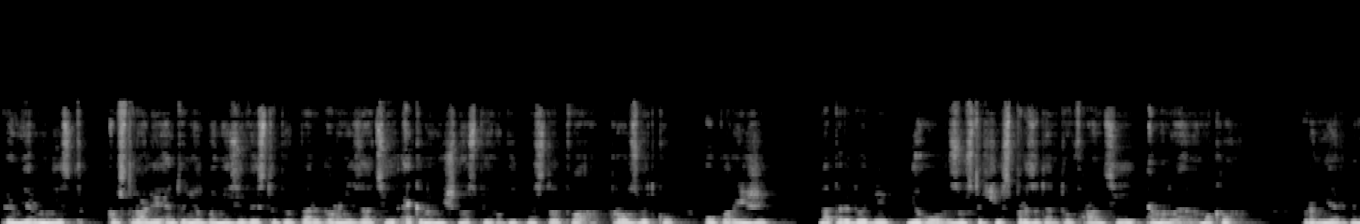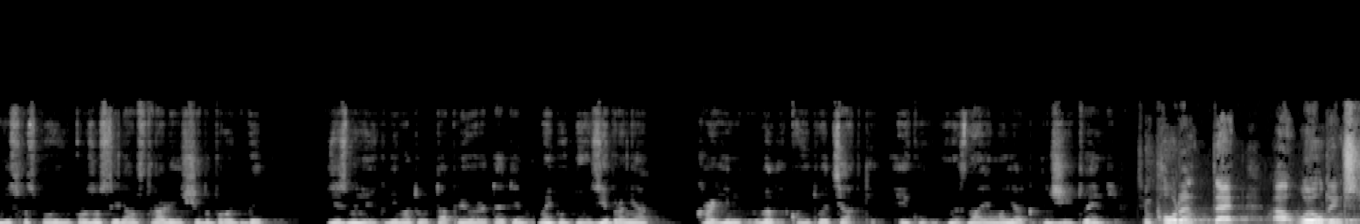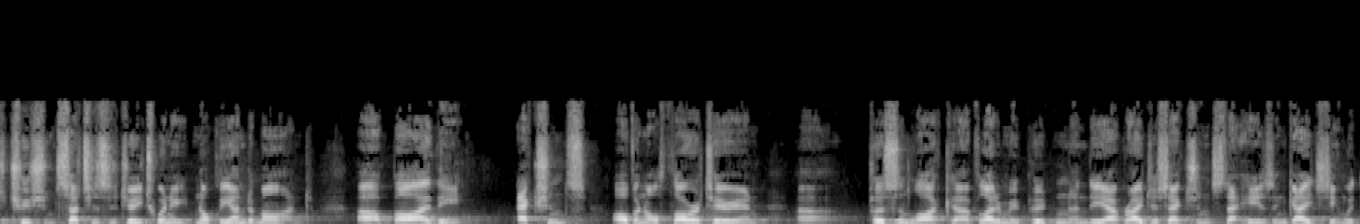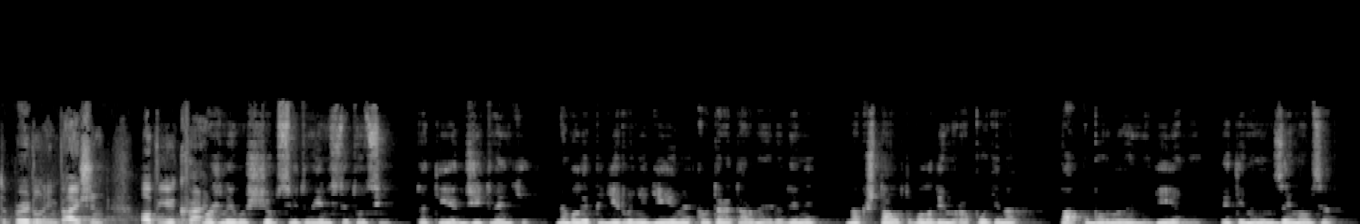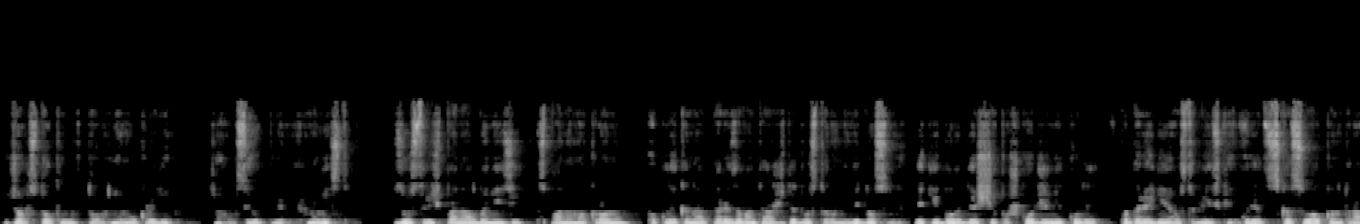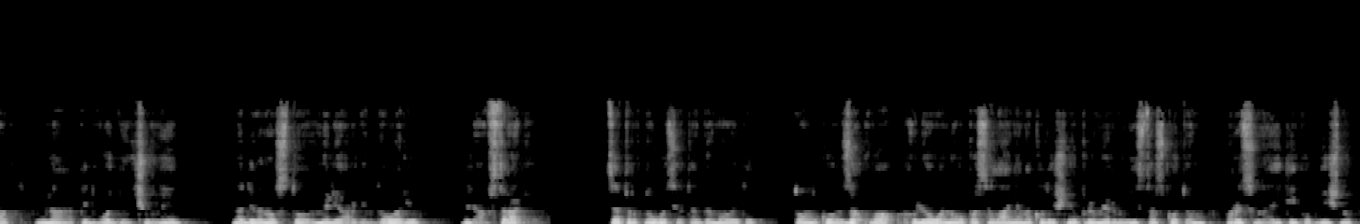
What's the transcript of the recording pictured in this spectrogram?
Прем'єр-міністр Австралії Ентоні Албанізі виступив перед організацією економічного співробітництва та розвитку у Парижі напередодні його зустрічі з президентом Франції Еммануелем Макроном. Прем'єр-міністр розповів про зусилля Австралії щодо боротьби зі зміною клімату та пріоритети майбутнього зібрання країн Великої Двадцятки, яку ми знаємо як G20. It's important that uh, world institutions such as the G20 not be undermined uh, by the actions of an authoritarian uh, person like uh, Vladimir Putin and the outrageous actions that he is engaged in with the brutal invasion of Ukraine. Важливо, щоб світові інституції, такі як G20, не були підірвані діями авторитарної людини на кшталт Володимира Путіна та обурливими діями, якими він займався жорстоким вторгненням в Україну, наголосив прем'єр-міністр. Зустріч пана Албанізі з паном Макроном покликана перезавантажити двосторонні відносини, які були дещо пошкоджені, коли попередній австралійський уряд скасував контракт на підводні човни на 90 мільярдів доларів для Австралії. Це торкнулося, так би мовити, тонко завуальованого посилання на колишнього прем'єр-міністра Скотта Моррисона, який публічно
